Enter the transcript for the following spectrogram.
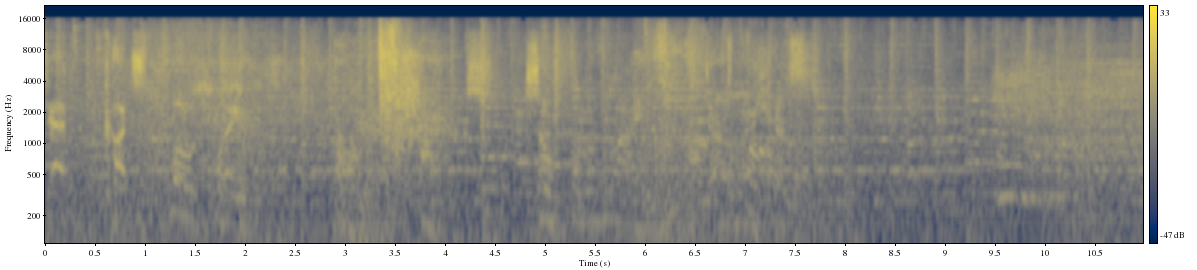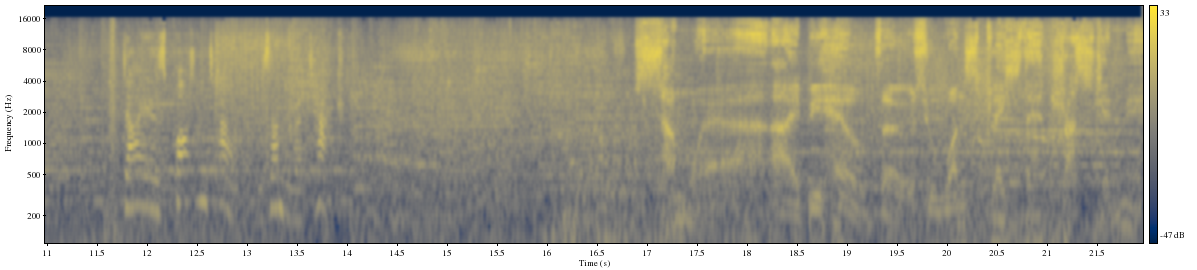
Death cuts both ways. Oh, thanks. So full of life. Delicious. Dire's bottom tower is under attack. Somewhere I beheld those who once placed their trust in me.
